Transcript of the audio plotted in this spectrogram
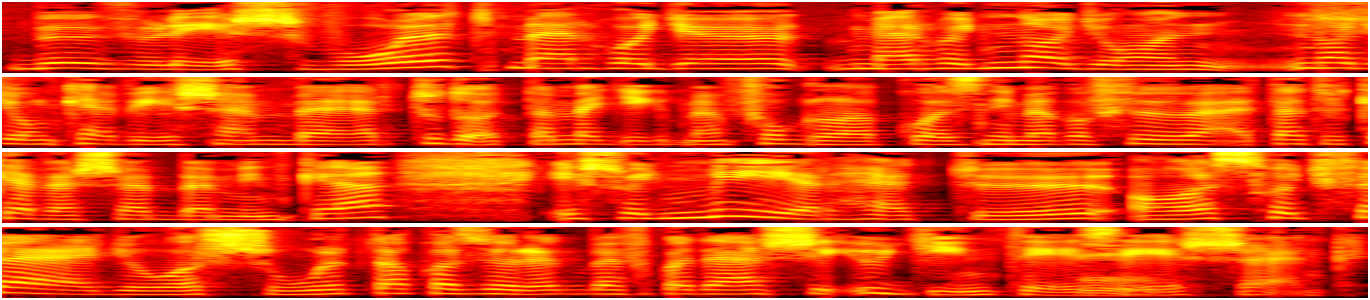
bővülés volt, mert hogy, mert hogy nagyon, nagyon kevés ember tudott a megyékben foglalkozni, meg a főváll, tehát hogy kevesebben, mint kell, és hogy mérhető az, hogy felgyorsultak az örökbefogadási ügyintézések.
